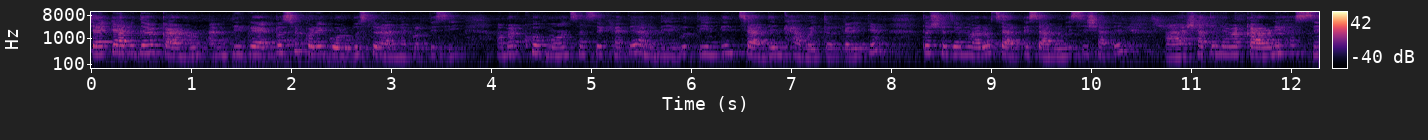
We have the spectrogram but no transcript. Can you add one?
চারটে আলু দেওয়ার কারণ, আমি দীর্ঘ এক বছর পরে গরু গোস্ত রান্না করতেছি। আমার খুব মন চাচ্ছে খেতে, আমি দীর্ঘ তিন দিন, চার দিন খাব এই তরকারিটা। তো সেজন্য আরও চার পিস আলু নিচ্ছি সাথে। আর সাথে নেওয়ার কারণই হচ্ছে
